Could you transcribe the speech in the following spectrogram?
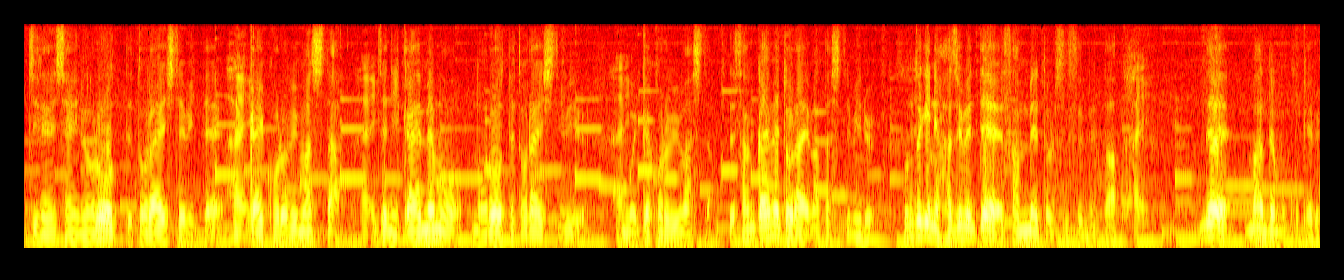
自転車に乗ろうってトライしてみて、はい。1回転びました、はい。じゃあ2回目も乗ろうってトライしてみる、はい。もう1回転びました。で3回目トライまたしてみる。その時に初めて3メートル進めた、はいでまあでもこける。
